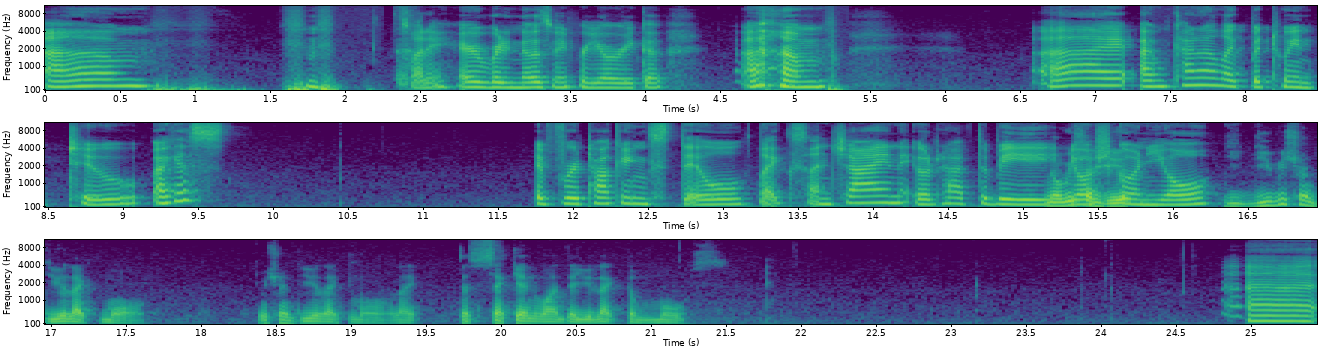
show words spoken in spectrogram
Um, it's funny. Everybody knows me for YouRiko. Um, I I'm kind of like between two. I guess if we're talking still like sunshine, it would have to be No, do you- Yoshiko and Yo. You, which one do you like more? Which one do you like more? Like the second one that you like the most? Uh,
